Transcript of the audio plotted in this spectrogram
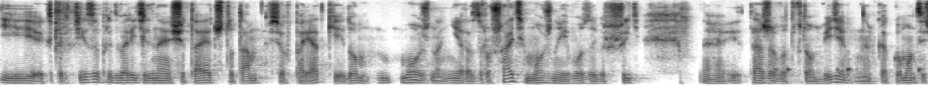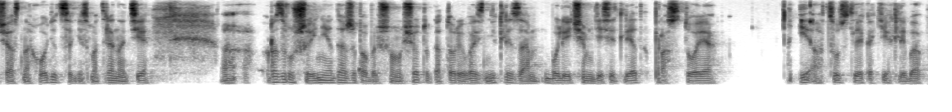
И экспертиза предварительная считает, что там все в порядке. И дом можно не разрушать, можно его завершить. Э, и даже вот в том виде, в каком он сейчас находится, несмотря на те э, разрушения, даже по большому счету, которые возникли за более чем 10 лет простоя и отсутствия каких-либо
